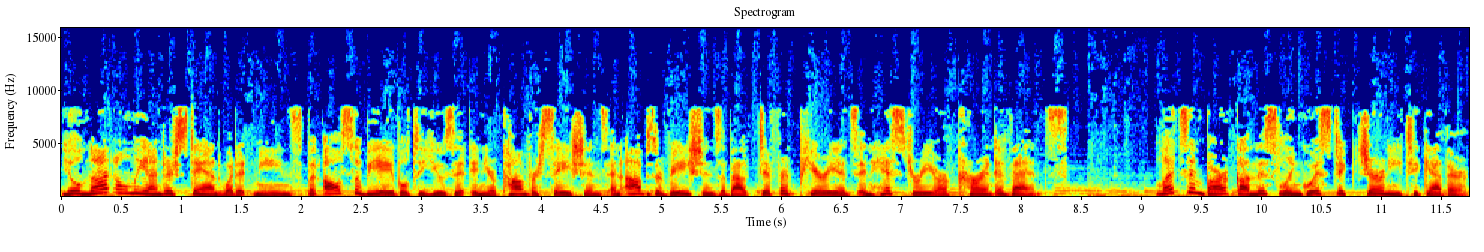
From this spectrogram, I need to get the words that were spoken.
you'll not only understand what it means but also be able to use it in your conversations and observations about different periods in history or current events. Let's embark on this linguistic journey together.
